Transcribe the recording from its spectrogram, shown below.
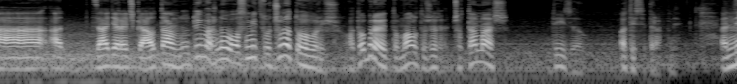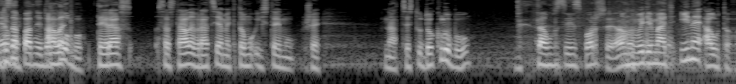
a, a zajde rečka auta, no ty máš novú osmicu, čo na to hovoríš? A dobre je to, malo to žere. Čo tam máš? Diesel. A ty si trapný. A nezapadne do ale klubu. teraz sa stále vraciame k tomu istému, že na cestu do klubu Tam musí ísť Porsche, on áno. bude mať iné auto.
